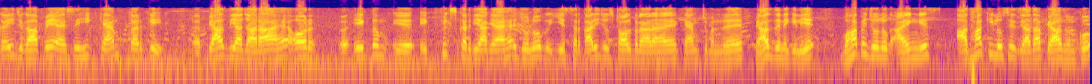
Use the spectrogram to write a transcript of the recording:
कई जगह पे ऐसे ही कैंप करके प्याज दिया जा रहा है और एकदम एक फिक्स कर दिया गया है। जो लोग ये सरकारी जो स्टॉल बना रहा है कैंप जो बन रहे हैं प्याज देने के लिए वहाँ पे जो लोग आएँगे आधा किलो से ज़्यादा प्याज उनको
